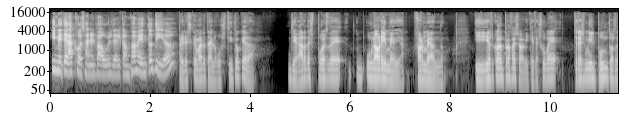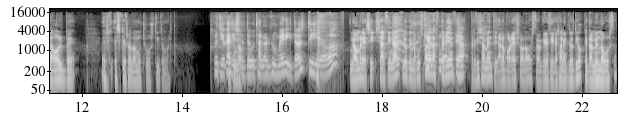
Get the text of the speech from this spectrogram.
y mete las cosas en el baúl del campamento, tío. Pero es que, Marta, el gustito que da llegar después de una hora y media farmeando y ir con el profesor y que te sume 3.000 puntos de golpe, es, es que eso da mucho gustito, Marta. Pero, tío, Eso no- solo te gustan los numeritos, tío. No, hombre, si, si al final lo que me gusta de la experiencia, fuerte. precisamente, ya no por eso, ¿no? Esto quiere decir, es anecdótico, que también me gusta,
